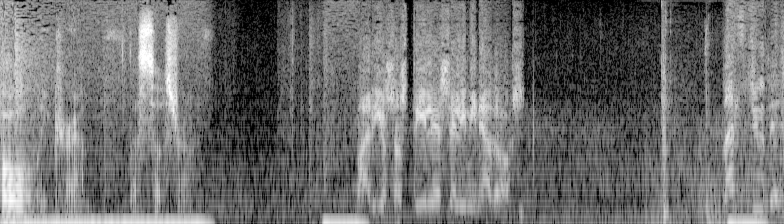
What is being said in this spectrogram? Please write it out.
Holy crap, that's so strong. Let's do this.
